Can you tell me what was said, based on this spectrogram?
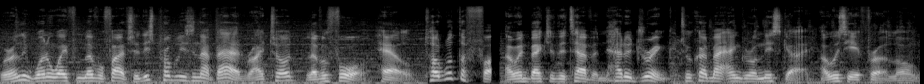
We're only one away from level 5, so this probably isn't that bad, right Todd? Level 4, Hell. Todd, what the fuck? I went back to the tavern, had a drink, took out my anger on this guy. I was here for a long,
